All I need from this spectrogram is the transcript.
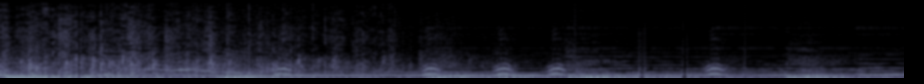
Ha ha ha!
